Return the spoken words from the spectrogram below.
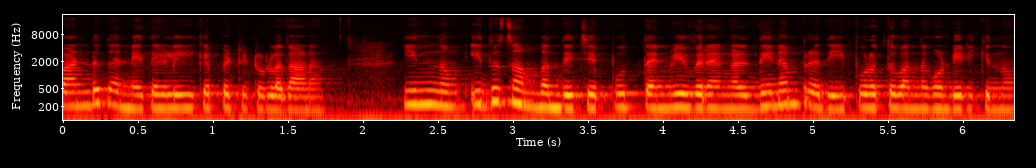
പണ്ട് തന്നെ തെളിയിക്കപ്പെട്ടിട്ടുള്ളതാണ്. ഇന്നും ഇതു സംബന്ധിച്ച് പുത്തൻ വിവരങ്ങൾ ദിനം പ്രതി പുറത്തു വന്നുകൊണ്ടിരിക്കുന്നു.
